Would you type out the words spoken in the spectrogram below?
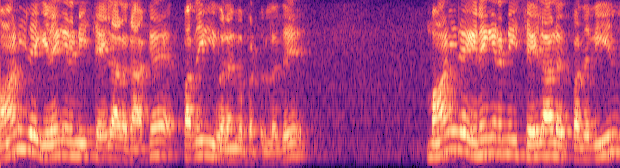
மாநில இளைஞரணி செயலாளராக பதவி வழங்கப்பட்டுள்ளது. மாநில இளைஞரணி செயலாளர் பதவியில்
